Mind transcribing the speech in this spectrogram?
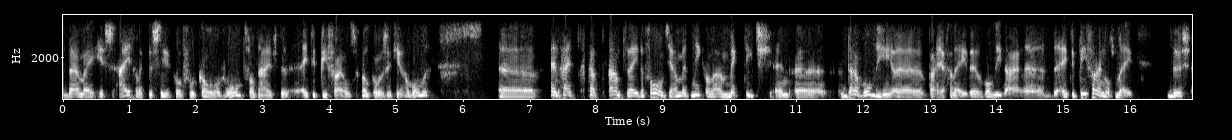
daarmee is eigenlijk de cirkel voor Koolhof rond, want hij heeft de ATP Finals ook al eens een keer gewonnen. En hij gaat aantreden volgend jaar met Nikola Mektic. En uh, daar won hij uh, een paar jaar geleden won hij daar de ATP Finals mee. Dus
